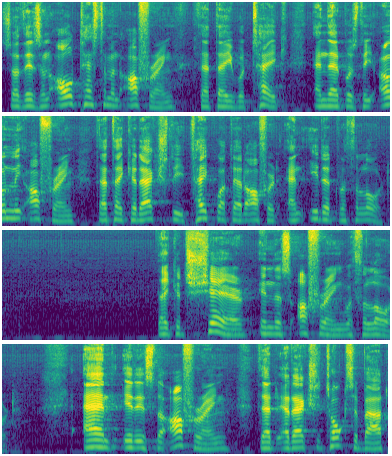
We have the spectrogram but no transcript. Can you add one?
So there's an Old Testament offering that they would take, and that was the only offering that they could actually take what they'd offered and eat it with the Lord. They could share in this offering with the Lord. And it is the offering that it actually talks about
